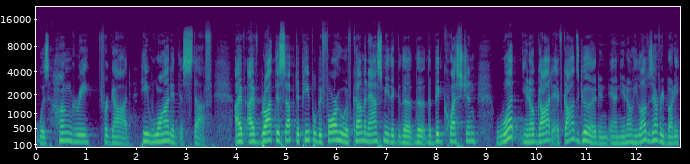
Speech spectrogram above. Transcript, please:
was hungry for God. He wanted this stuff. I've, I've brought this up to people before who have come and asked me the, the, the, the, big question what, you know, God, if God's good and, and, you know, He loves everybody,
